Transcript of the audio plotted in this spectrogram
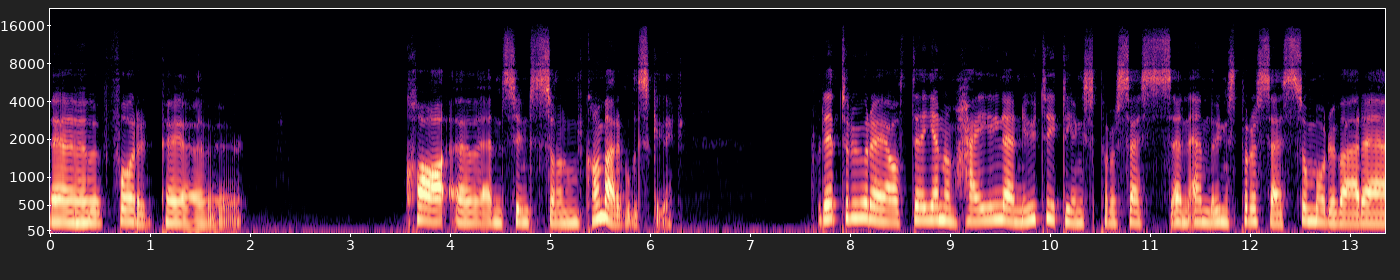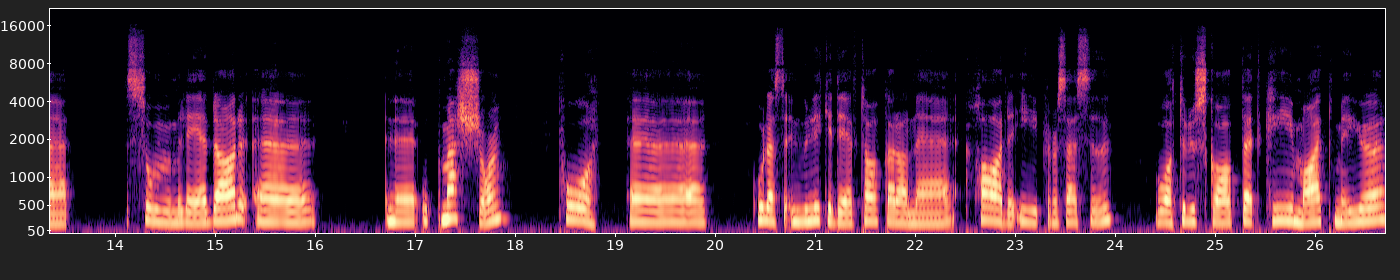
eh, for eh, hva eh, en syns som kan være vanskelig. Det tror jeg at gjennom hele en utviklingsprosess, en endringsprosess, så må du være som leder eh, eh oppmerksom på eh, hvordan de ulike deltakerne har det i prosessen, og at du skaper et klima, et miljø,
